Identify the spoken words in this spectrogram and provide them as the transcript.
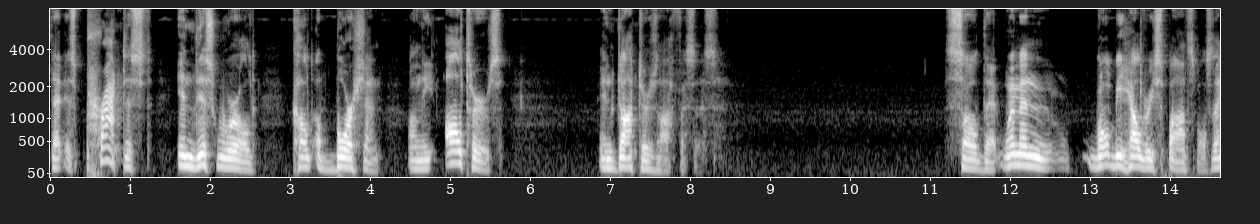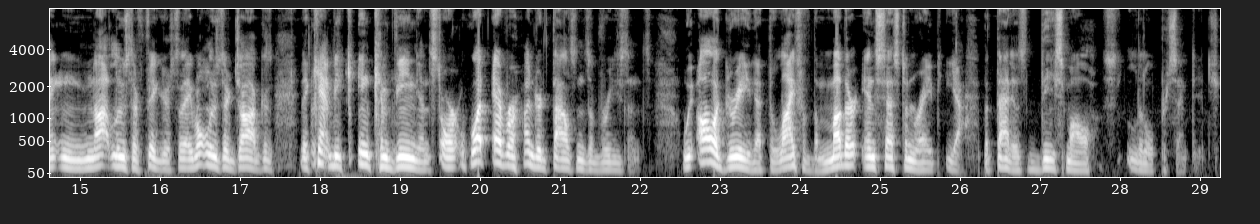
that is practiced in this world called abortion on the altars in doctors' offices. So that women won't be held responsible, so they can not lose their figures, so they won't lose their job because they can't be inconvenienced, or whatever hundred thousands of reasons. We all agree that the life of the mother, incest, and rape, yeah, but that is the small little percentage.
